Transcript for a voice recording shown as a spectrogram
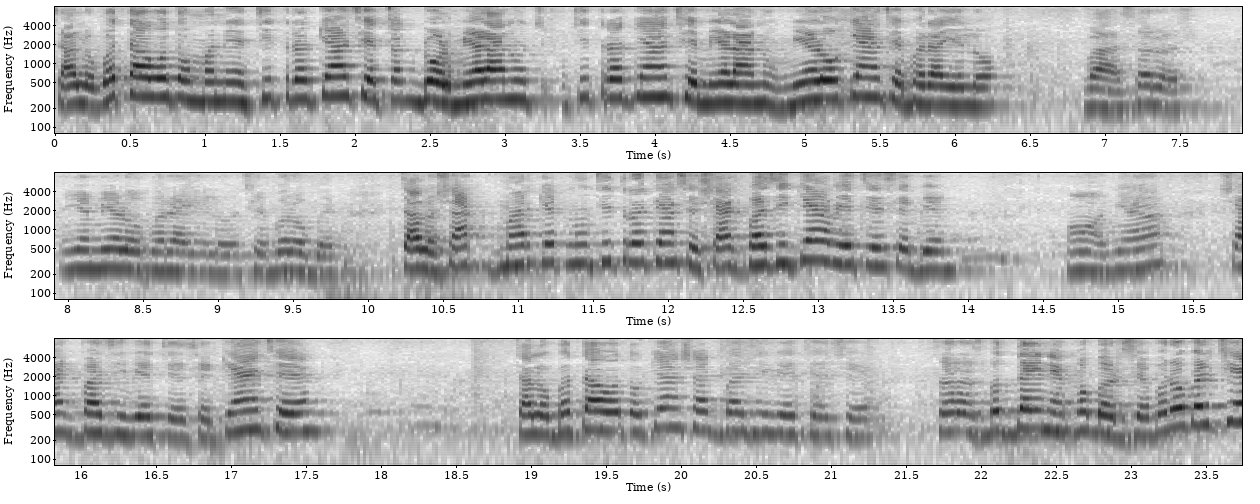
ચાલો બતાવો તો મને, ચિત્ર ક્યાં છે? ચકડોળ મેળાનું ચિત્ર ક્યાં છે? મેળાનું મેળો ક્યાં છે? ભરાયેલો? વાહ, સરસ. અહીંયા મેળો ભરાયેલો છે, બરોબર. ચાલો, શાક માર્કેટનું ચિત્ર ક્યાં છે? શાકભાજી ક્યાં વેચે છે બેન? હા, ત્યાં શાકભાજી વેચે છે. ક્યાં છે? ચાલો, બતાવો તો ક્યાં શાકભાજી વેચે છે? સરસ, બધાયને ખબર છે. બરોબર છે?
